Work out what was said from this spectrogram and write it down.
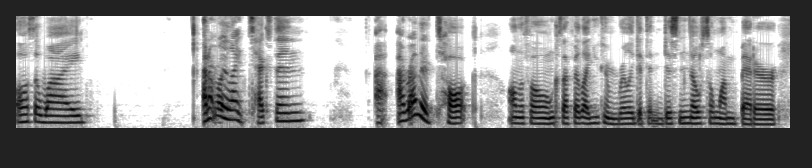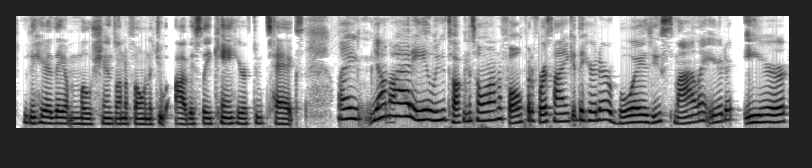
also why I don't really like texting. I, I rather talk on the phone because I feel like you can really get to just know someone better. You can hear their emotions on the phone that you obviously can't hear through text. Like, y'all know how it is when you're talking to someone on the phone for the first time. You get to hear their voice, you smiling ear to ear,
